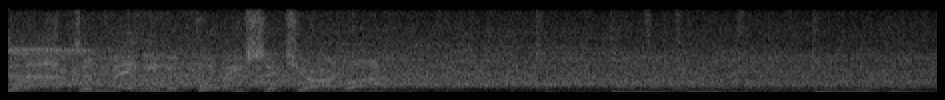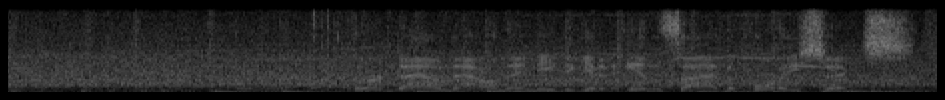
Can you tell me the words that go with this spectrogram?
It out to maybe the 46-yard line. Third down now, and they need to get it inside the 46.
